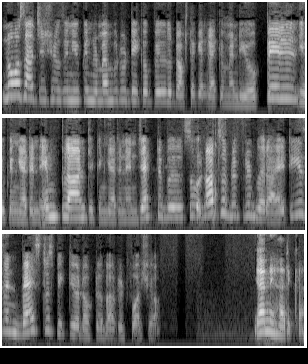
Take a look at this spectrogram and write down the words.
no such issues and you can remember to take a pill. The doctor can recommend you a pill. You can get an implant. You can get an injectable. So lots of different varieties and best to speak to your doctor about it for sure. Yeah niharika.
